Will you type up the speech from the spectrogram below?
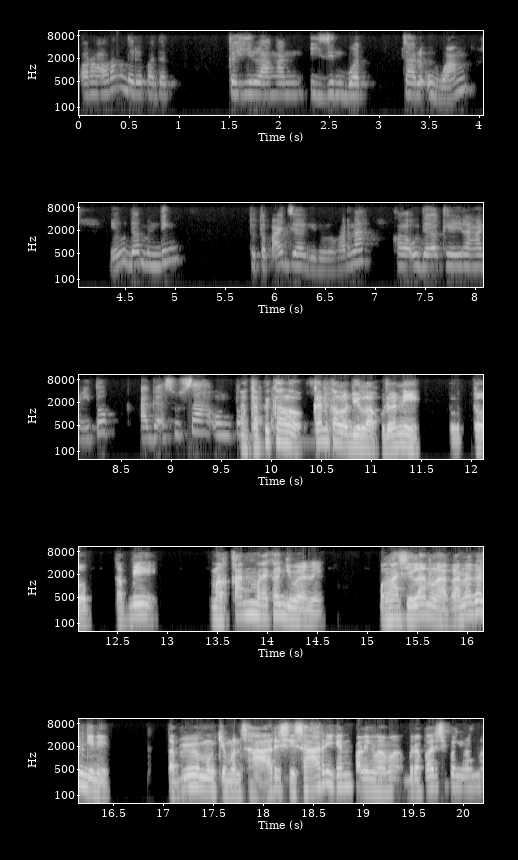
orang-orang daripada kehilangan izin buat cari uang ya udah mending tutup aja gitu loh karena kalau udah kehilangan itu agak susah untuk Nah, tapi kalau kan kalau di lockdown nih tutup, tapi makan mereka gimana nih? Penghasilan lah, karena kan gini. Tapi memang cuma sehari sih, sehari kan paling lama. Berapa hari sih paling lama?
